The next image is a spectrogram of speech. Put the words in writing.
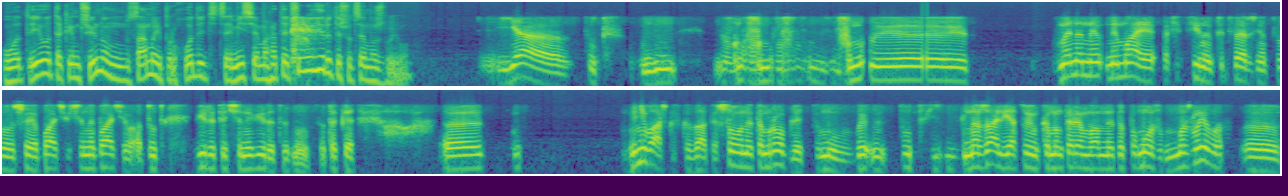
От і от таким чином саме і проходить ця місія МАГАТЕ. Чи ви вірите, що це можливо? Я тут е, в мене не, немає офіційного підтвердження того, що я бачив чи не бачив, а тут вірити чи не вірити. Ну це таке. Е, Мені важко сказати, що вони там роблять, тому ви тут, на жаль, я своїм коментарем вам не допоможу. Можливо, е,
